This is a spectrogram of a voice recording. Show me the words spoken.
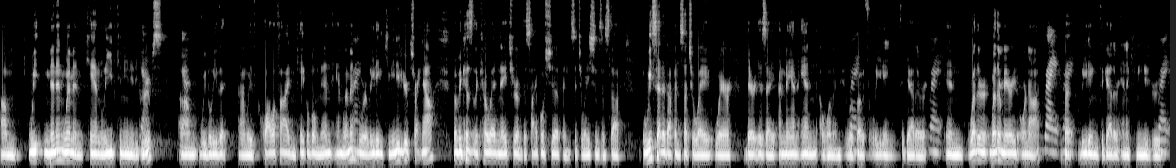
um, we men and women can lead community Yes. groups. Yeah. Um, we believe that um, we have qualified and capable men and women who are leading community groups right now. But because of the co-ed nature of discipleship and situations and stuff, we set it up in such a way where there is a, a man and a woman who are Right. both leading together Right. in whether whether married or not Right. but Right. leading together in a community group Right.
